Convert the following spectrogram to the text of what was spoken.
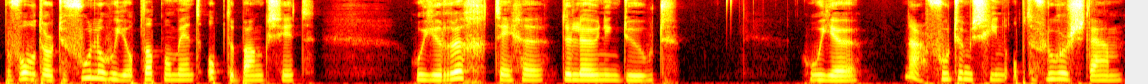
Bijvoorbeeld door te voelen hoe je op dat moment op de bank zit, hoe je rug tegen de leuning duwt, hoe je nou, voeten misschien op de vloer staan.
